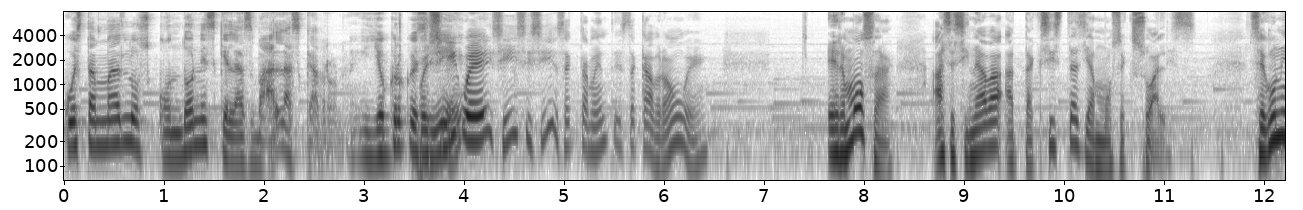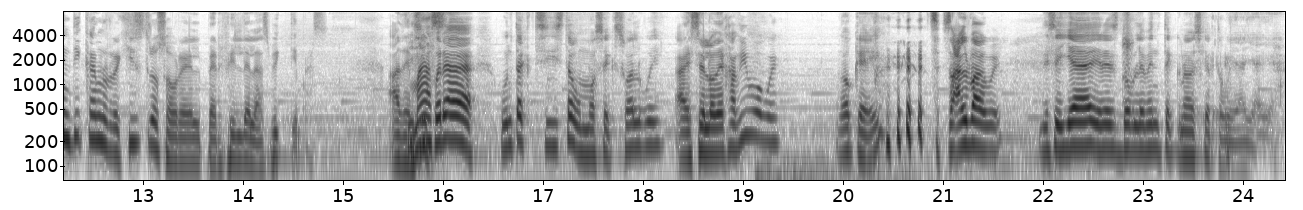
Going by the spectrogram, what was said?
cuesta más los condones que las balas, cabrón. Y yo creo que pues sí. sí, ¿eh? güey, sí, sí, sí, exactamente, está cabrón, güey. Hermosa asesinaba a taxistas y homosexuales, según indican los registros sobre el perfil de las víctimas. Además. si fuera un taxista homosexual, güey. Ahí se lo deja vivo, güey. Ok. se salva, güey. Dice, ya eres doblemente. No es cierto, güey. Ya, ya, ya.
